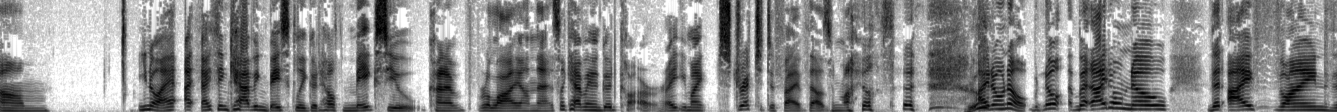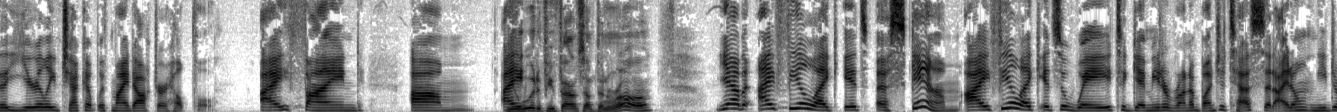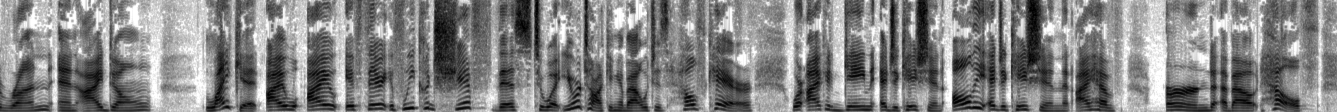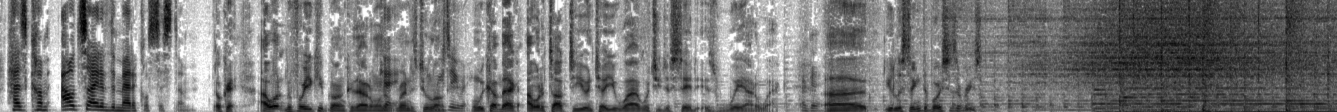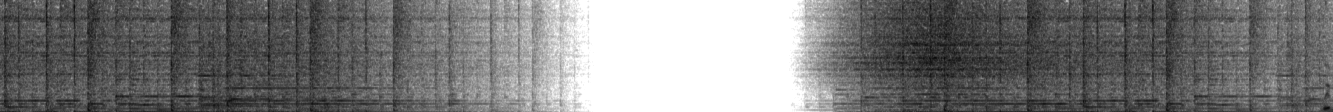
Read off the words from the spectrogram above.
um, you know, I I- I think having basically good health makes you kind of rely on that. It's like having a good car, right? You might stretch it to five thousand miles. I don't know, but no, but I don't know that I find the yearly checkup with my doctor helpful. I find. Um, you I, would if you found something wrong. yeah, but I feel like it's a scam. I feel like it's a way to get me to run a bunch of tests that I don't need to run, and I don't like it. I, I, if there, if we could shift this to what you're talking about, which is healthcare, where I could gain education, all the education that I have earned about health has come outside of the medical system. Okay, I want before you keep going because I don't want Okay. to run this too long. can take a break. When we come back, I want to talk to you and tell you why what you just said is way out of whack. Okay. Uh, you're listening to Voices of Reason.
